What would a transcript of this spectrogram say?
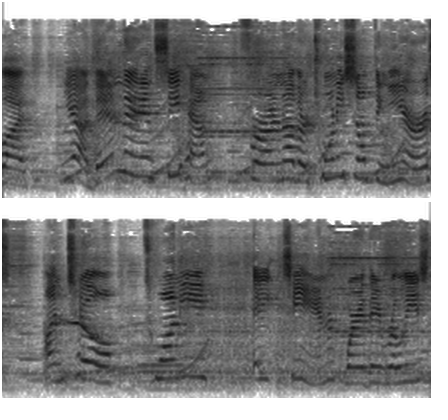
But yeah, then they didn't see him for another 20 something years until 2018, where they released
